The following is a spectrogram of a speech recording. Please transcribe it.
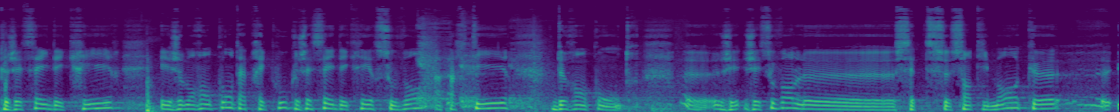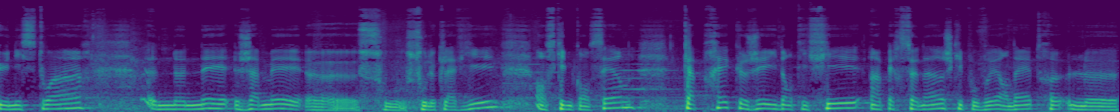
que j'essaye d'écrire, et je m'en rends compte après coup que j'essaye d'écrire souvent à partir de rencontres. Euh, J'ai souvent le, ce sentiment que une histoire ne naît jamais euh, sous, le clavier, en ce qui me concerne, qu'après que j'ai identifié un personnage qui pouvait en être le,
